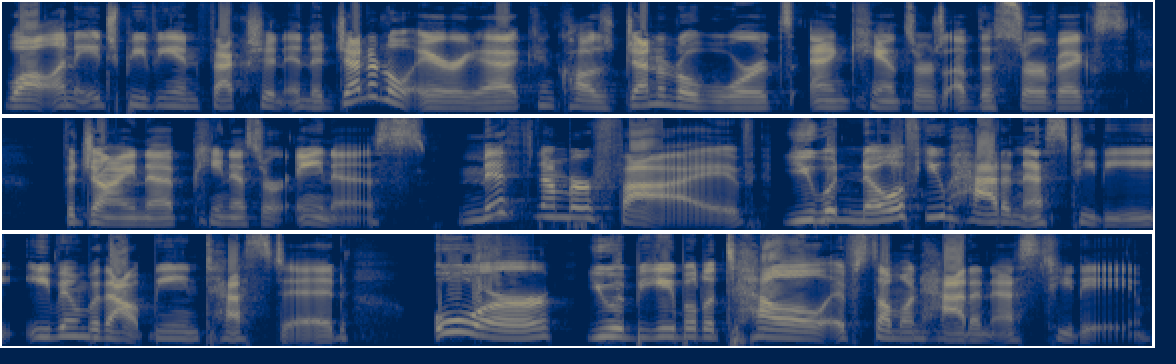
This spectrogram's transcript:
while an HPV infection in the genital area can cause genital warts and cancers of the cervix, vagina, penis, or anus. Myth number five you would know if you had an STD even without being tested, or you would be able to tell if someone had an STD.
